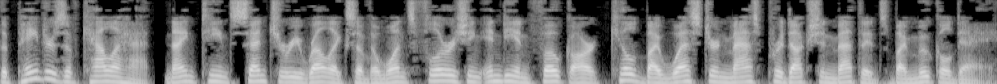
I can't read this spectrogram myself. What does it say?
The Painters of Kalighat, 19th-century relics of a once flourishing Indian folk art killed by Western mass production methods by Mukul Dey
